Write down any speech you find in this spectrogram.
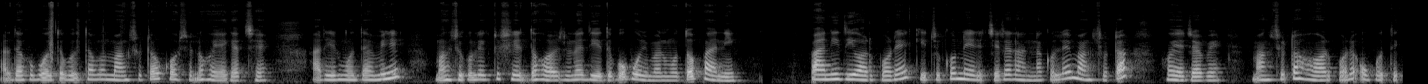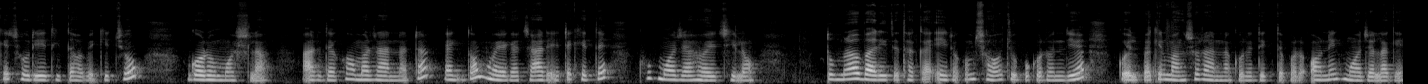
আর দেখো, বলতে বলতে আমার মাংসটাও কষানো হয়ে গেছে। আর এর মধ্যে আমি মাংসগুলো একটু সেদ্ধ হওয়ার জন্য দিয়ে দেবো পরিমাণ মতো পানি। পানি দেওয়ার পরে কিছুক্ষণ নেড়ে চেড়ে রান্না করলে মাংসটা হয়ে যাবে। মাংসটা হওয়ার পরে ওপর থেকে ছড়িয়ে দিতে হবে কিছু গরম মশলা। আর দেখো, আমার রান্নাটা একদম হয়ে গেছে। আর এটা খেতে খুব মজা হয়েছিল। তোমরাও বাড়িতে থাকা এরকম সহজ উপকরণ দিয়ে কোয়েল পাখির মাংস রান্না করে দেখতে পারো। অনেক মজা লাগে।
